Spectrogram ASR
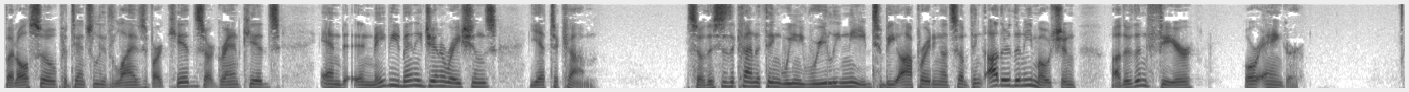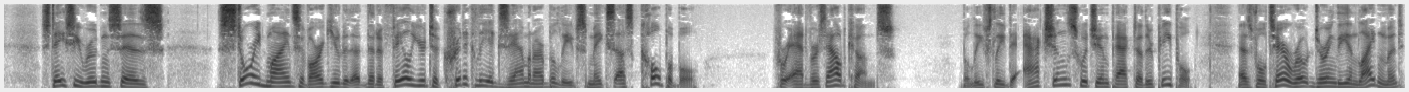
but also potentially the lives of our kids, our grandkids, and, and maybe many generations yet to come. So, this is the kind of thing we really need to be operating on something other than emotion, other than fear or anger. Stacey Rudin says, Storied minds have argued that a failure to critically examine our beliefs makes us culpable for adverse outcomes. Beliefs lead to actions which impact other people. As Voltaire wrote during the Enlightenment,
